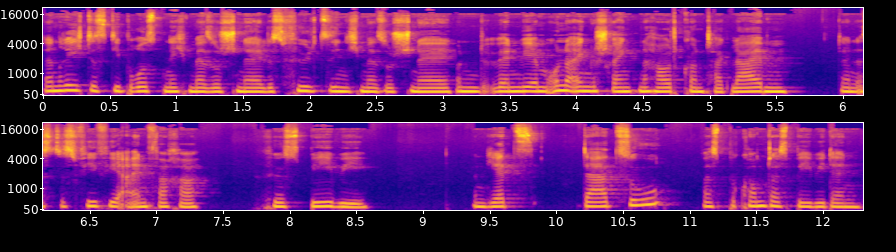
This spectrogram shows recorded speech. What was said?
dann riecht es die Brust nicht mehr so schnell, das fühlt sie nicht mehr so schnell. Und wenn wir im uneingeschränkten Hautkontakt bleiben, dann ist es viel, viel einfacher fürs Baby. Und jetzt dazu, was bekommt das Baby denn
